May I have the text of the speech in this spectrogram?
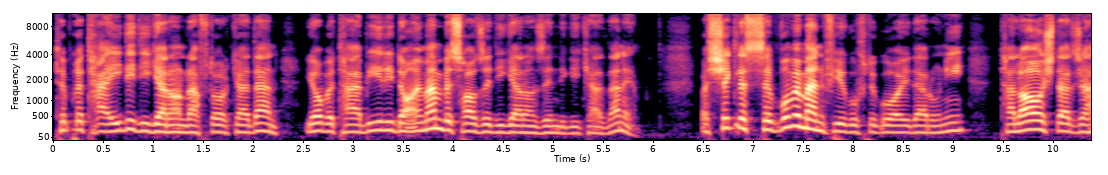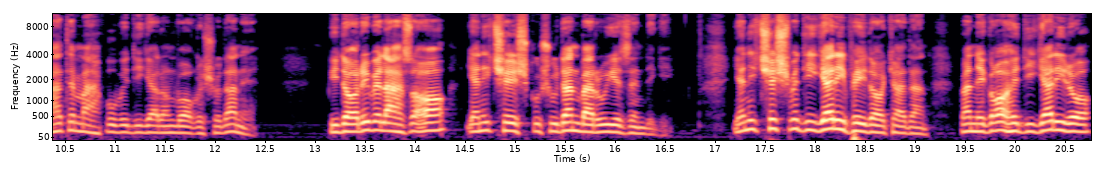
طبق تایید دیگران رفتار کردن یا به تعبیری دائما به ساز دیگران زندگی کردنه. و شکل سوم منفی گفتگوهای درونی تلاش در جهت محبوب دیگران واقع شدنه. بیداری به لحظه ها یعنی چشم گشودن بر روی زندگی. یعنی چشم دیگری پیدا کردن و نگاه دیگری رو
